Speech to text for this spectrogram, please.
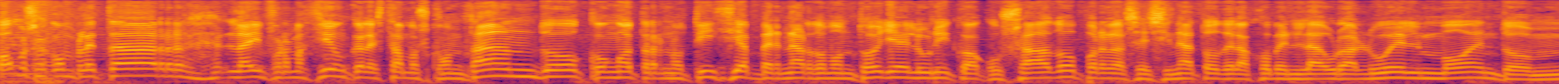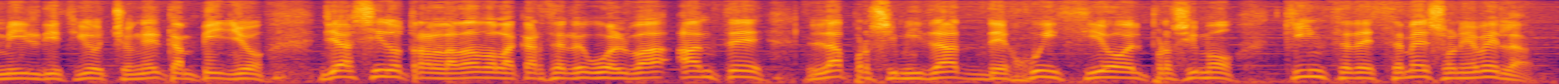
Vamos a completar la información que le estamos contando con otras noticias. Bernardo Montoya, el único acusado por el asesinato de la joven Laura Luelmo en 2018 en el Campillo, ya ha sido trasladado a la cárcel de Huelva ante la proximidad de juicio el próximo 15 de este mes, Sonia Vela.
